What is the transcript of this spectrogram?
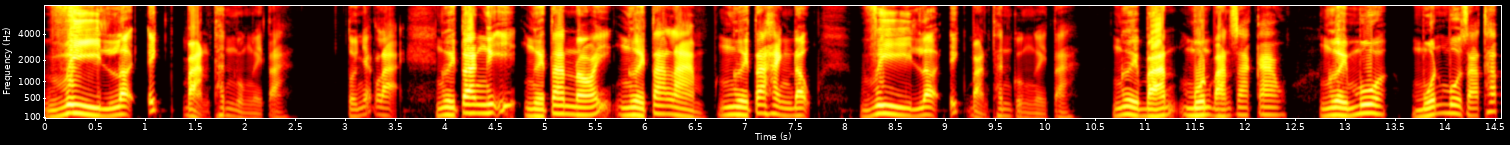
vì lợi ích bản thân của người ta. Tôi nhắc lại, người ta nghĩ, người ta nói, người ta làm, người ta hành động vì lợi ích bản thân của người ta. Người bán muốn bán giá cao, người mua muốn mua giá thấp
